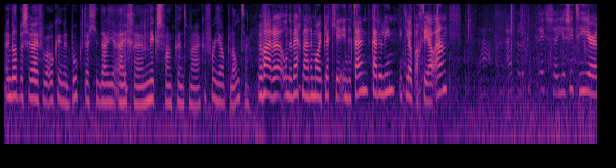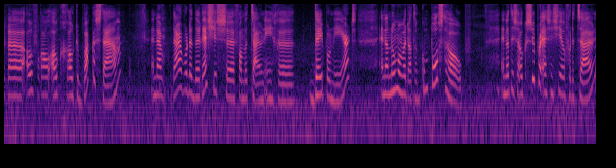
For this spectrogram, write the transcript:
En dat beschrijven we ook in het boek, dat je daar je eigen mix van kunt maken voor jouw planten. We waren onderweg naar een mooi plekje in de tuin, Carolien. Ik loop achter jou aan. Eigenlijk, Chris, eh, je ziet hier eh, overal ook grote bakken staan. En daar, daar worden de restjes eh, van de tuin in gedeponeerd. En dan noemen we dat een composthoop. En dat is ook super essentieel voor de tuin.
